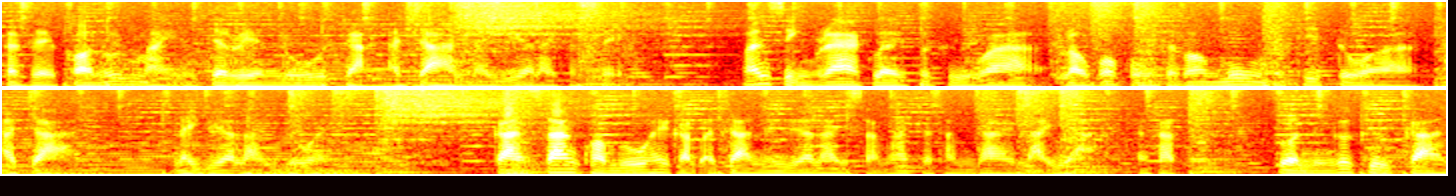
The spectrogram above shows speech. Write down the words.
เกษตรกรรุ่นใหม่จะเรียนรู้จากอาจารย์ในวิทยาลัยเกษตรเพราะฉะนั้นสิ่งแรกเลยก็คือว่าเราก็คงจะต้องมุ่งไปที่ตัวอาจารย์ในวิทยาลัยด้วยการสร้างความรู้ให้กับอาจารย์ในวิทยาลัยสามารถจะทำได้หลายอย่างนะครับ ส่วนหนึ่งก็คือการ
